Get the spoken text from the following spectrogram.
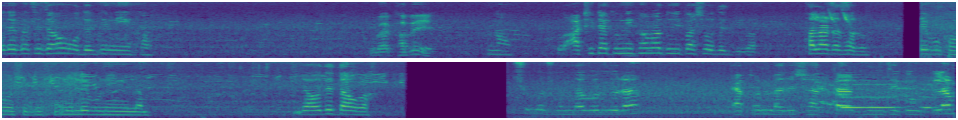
ওদের কাছে যাও ওদেরকে নিয়ে খাও। ওরা খাবে? না। তো আঠিটা তুমি খাবা, দুই পাশে ওদের দিবা। থালাটা ধরো। লেবু খাব শুধু লেবু নিয়ে নিলাম। যাও ওদের দাও গা। শুভ সন্ধ্যা বন্ধুরা। এখন বাজে সাতটা, ঘুম থেকে উঠলাম।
